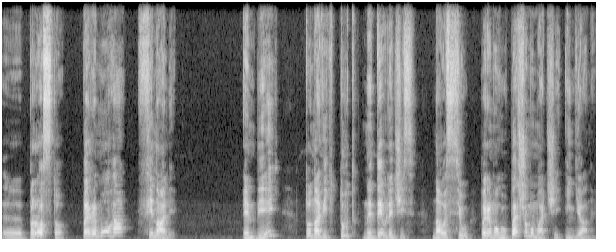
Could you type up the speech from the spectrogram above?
е, просто перемога в фіналі NBA, то навіть тут, не дивлячись на ось цю перемогу в першому матчі Індіани,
